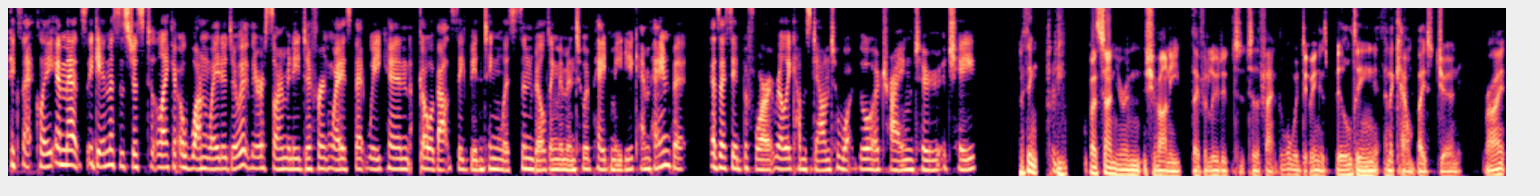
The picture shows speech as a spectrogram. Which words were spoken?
Exactly. And that's, again, this is just like a one way to do it. There are so many different ways that we can go about segmenting lists and building them into a paid media campaign. But as I said before, it really comes down to what you're trying to achieve. I think both Sanya and Shivani, they've alluded to, to the fact that what we're doing is building an account based journey, right?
